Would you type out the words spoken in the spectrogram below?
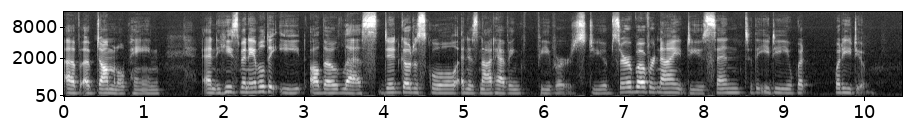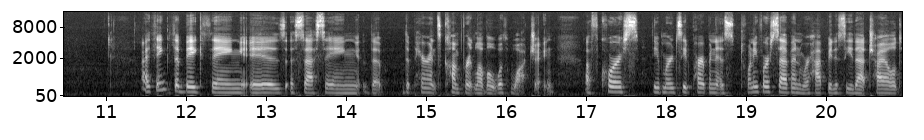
of abdominal pain. And he's been able to eat, although less, did go to school, and is not having fevers. Do you observe overnight? Do you send to the ED? What, what do you do? I think the big thing is assessing the, the parent's comfort level with watching. Of course, the emergency department is 24 7. We're happy to see that child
